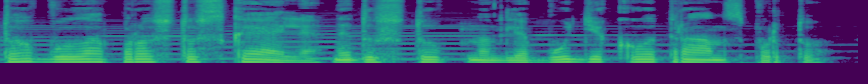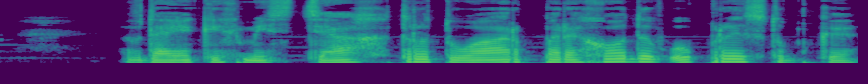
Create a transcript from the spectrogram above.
То була просто скеля, недоступна для будь-якого транспорту. В деяких місцях тротуар переходив у приступки,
